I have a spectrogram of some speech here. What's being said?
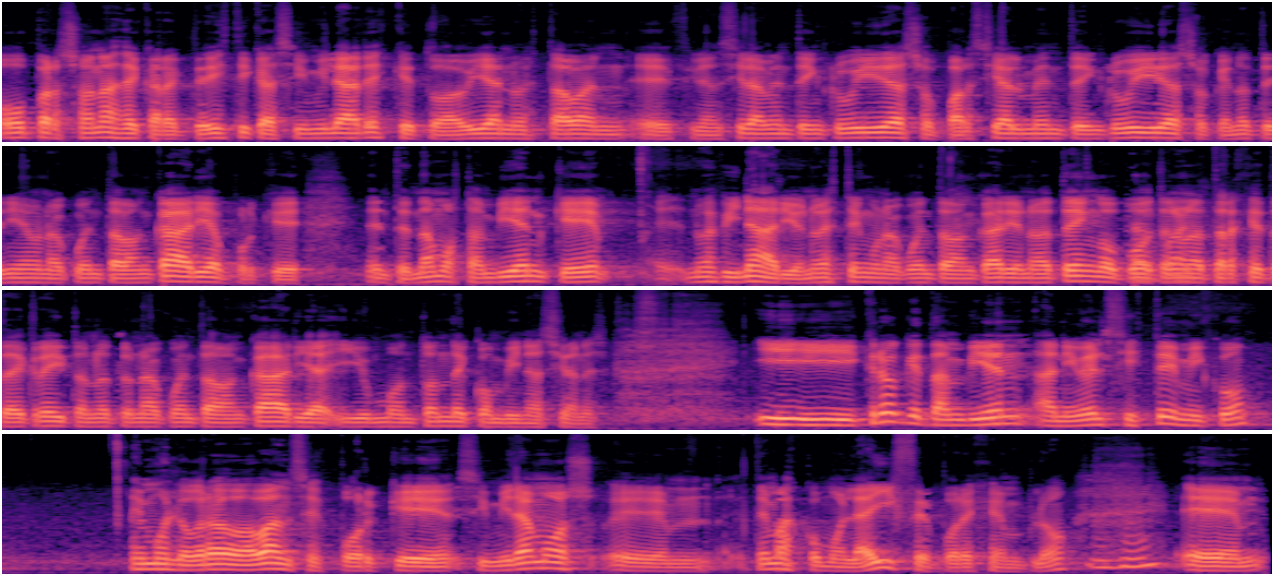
o personas de características similares que todavía no estaban eh, financieramente incluidas o parcialmente incluidas o que no tenían una cuenta bancaria, porque entendamos también que eh, no es binario, no es tengo una cuenta bancaria, no la tengo, puedo tener una tarjeta de crédito, no tengo una cuenta bancaria y un montón de combinaciones. Y creo que también a nivel sistémico, hemos logrado avances porque si miramos eh, temas como la IFE, por ejemplo, eh,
